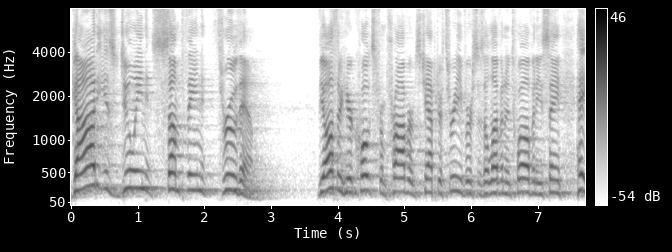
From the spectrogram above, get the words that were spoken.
God is doing something through them. The author here quotes from Proverbs chapter 3, verses 11 and 12, and he's saying, Hey,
